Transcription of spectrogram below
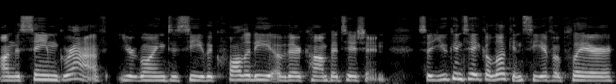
on the same graph, you're going to see the quality of their competition. So you can take a look and see if a player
